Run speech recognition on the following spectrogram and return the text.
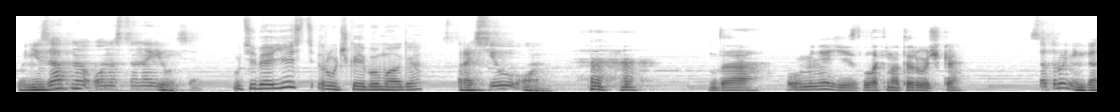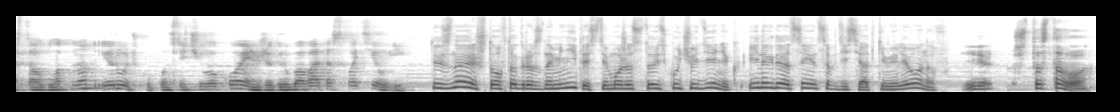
Внезапно он остановился. У тебя есть ручка и бумага? Спросил он. Ха-ха. Да, у меня есть блокнот и ручка. Сотрудник достал блокнот и ручку, после чего Коэнджи грубовато схватил их. Ты знаешь, что автограф знаменитости может стоить кучу денег и иногда оценится в десятки миллионов? И что с того?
